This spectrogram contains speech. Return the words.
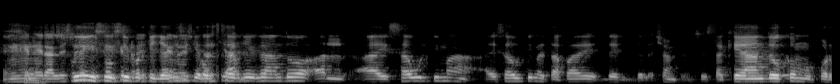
En general es Sí, sí, sí, porque ya ni siquiera está llegando al, a, esa última, a esa última etapa de, de, de la Champions. Se está quedando como por...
